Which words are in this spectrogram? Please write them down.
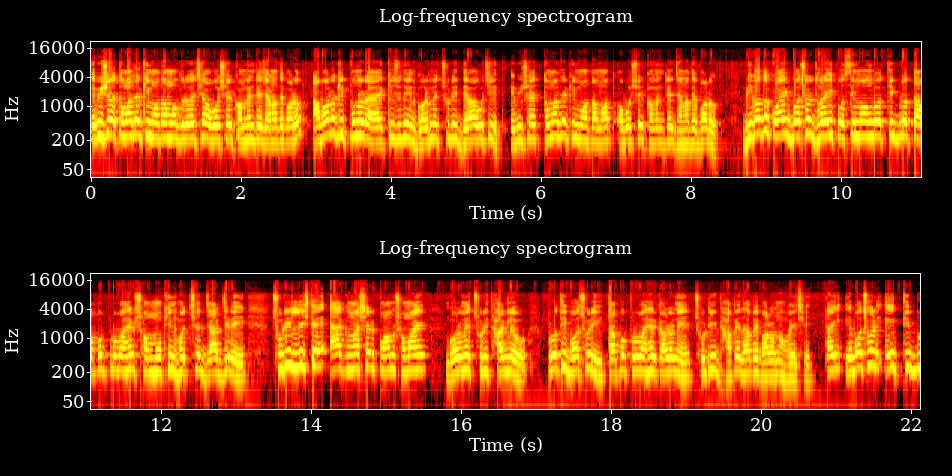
এ বিষয়ে তোমাদের কি মতামত রয়েছে অবশ্যই কমেন্টে জানাতে পারো। আবারও কি পুনরায় কিছুদিন গরমের ছুটি দেওয়া উচিত? এ বিষয়ে তোমাদের কি মতামত অবশ্যই কমেন্টে জানাতে পারো। বিগত কয়েক বছর ধরেই পশ্চিমবঙ্গ তীব্র তাপপ্রবাহের সম্মুখীন হচ্ছে, যার জেরে ছুটির লিস্টে এক মাসের কম সময় গরমের ছুটি থাকলেও প্রতি বছরই তাপপ্রবাহের কারণে ছুটি ধাপে ধাপে বাড়ানো হয়েছে। তাই এবছর এই তীব্র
